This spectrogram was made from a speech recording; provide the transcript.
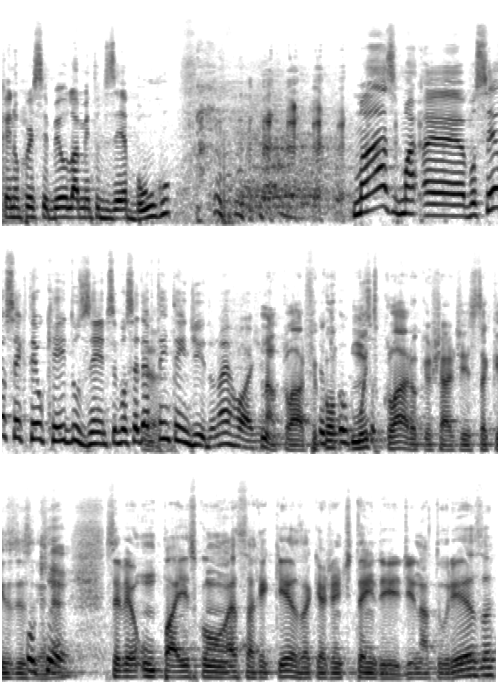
Quem não percebeu, lamento dizer, é burro. Mas ma- é, você, eu sei que tem o QI 200 e você deve É. ter entendido, não é, Roger? Não, claro, ficou O- o- muito claro o que o chargista quis dizer. O quê? Né? Você vê um país com essa riqueza que a gente tem de, de natureza,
